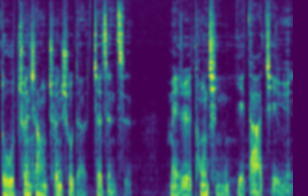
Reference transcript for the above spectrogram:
读村上春树的这阵子，每日通勤也搭捷运，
